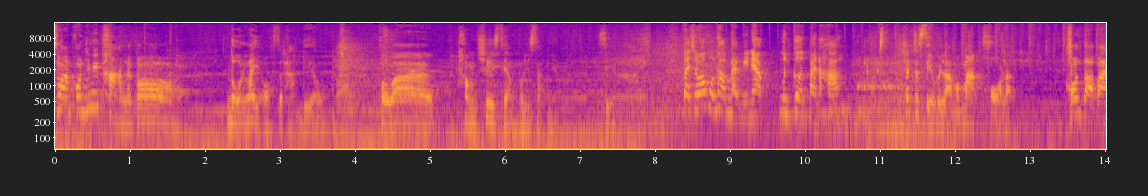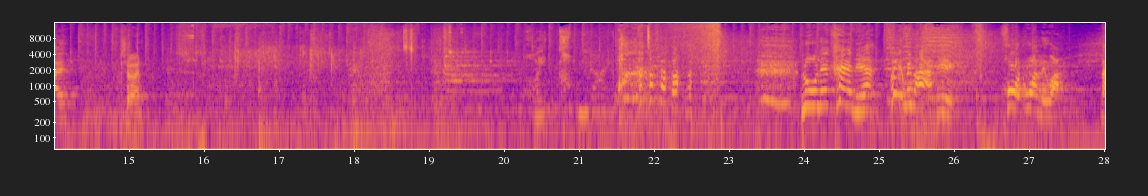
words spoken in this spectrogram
ส่วนคนที่ไม่ผ่านแล้วก็โดนไล่ออกสถานเดียว เพราะว่าทำชื่อเสียงบริษัทเนี่ยเสียหาย แต่ฉันว่าคุณทำแบบนี้เนี่ยมันเกินไปนะคะ ฉันจะเสียเวลามามากพอละ คนต่อไป เชิญ อ้ยเขาไม่ได้ รูเล็กแค่เนี้ยก็ยังไม่ผ่านอีก โคตรอ้วนเลยว่ะ ไหน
